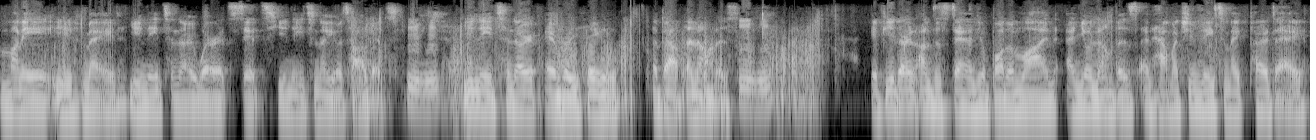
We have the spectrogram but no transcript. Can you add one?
money you've made. You need to know where it sits. You need to know your targets. Mm-hmm. You need to know everything about the numbers. If you don't understand your bottom line and your numbers and how much you need to make per day,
